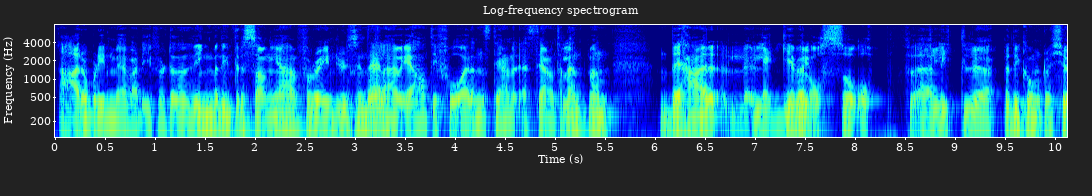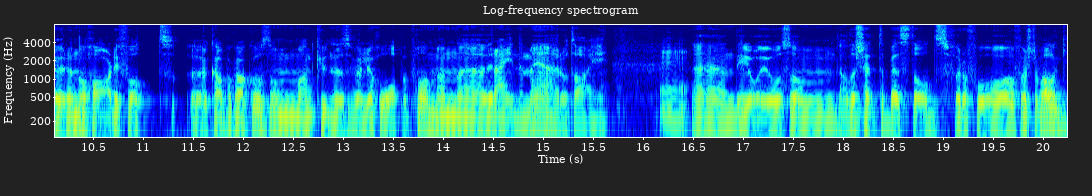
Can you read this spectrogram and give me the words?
er og blir mer verdifullt enn en ving. Men det interessante her for Rangers sin del er jo en at de får en stjerne, et stjernetalent, men det her legger vel også opp eh, litt løpet de kommer til å kjøre. Nå har de fått uh, Kapokako, som man kunne selvfølgelig håpe på, men uh, regne med er å ta i. Eh, De lå jo som De hadde sjette beste odds for å få førstevalg.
